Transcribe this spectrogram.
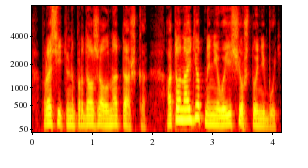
— просительно продолжала Наташка. «А то найдет на него еще что-нибудь».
